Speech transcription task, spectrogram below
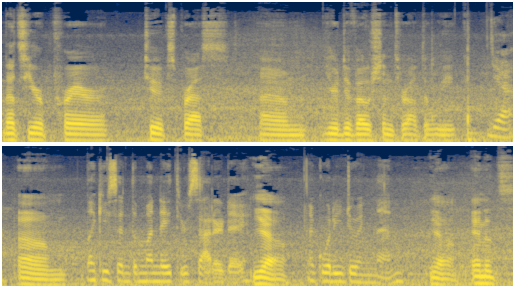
that's your prayer to express um, your devotion throughout the week. Yeah. Um, Like you said, the Monday through Saturday. yeah, Like, what are you doing then? yeah, and it's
